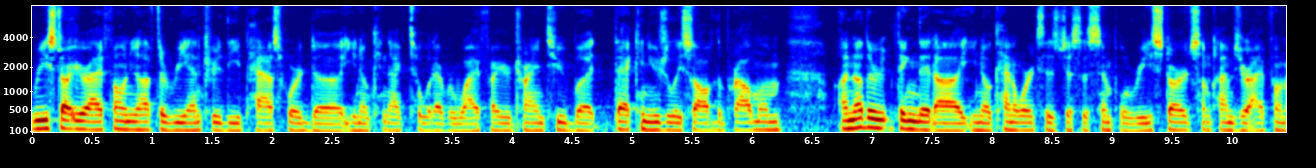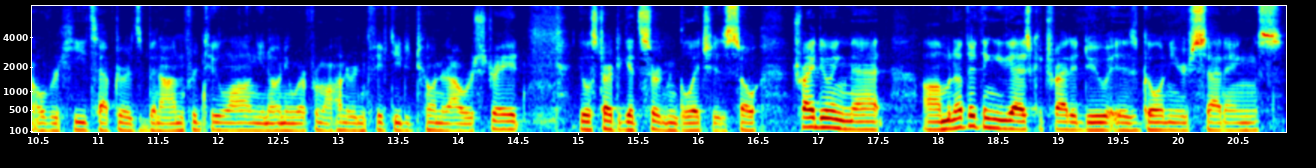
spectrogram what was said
restart your iPhone, you'll have to re-enter the password to you know connect to whatever Wi-Fi you're trying to, but that can usually solve the problem. Another thing that uh, you know kind of works is just a simple restart. Sometimes your iPhone overheats after it's been on for too long, you know anywhere from 150 to 200 hours straight. You'll start to get certain glitches. So try doing that. Um, another thing you guys could try to do is go into your settings,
